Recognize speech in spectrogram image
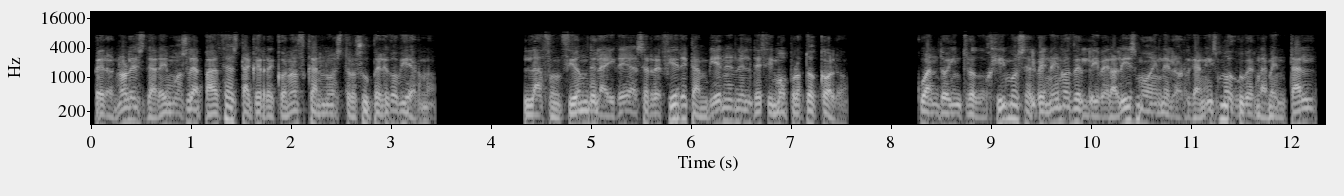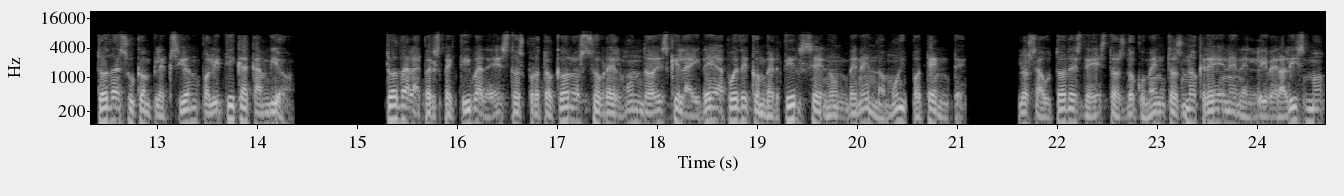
Pero no les daremos la paz hasta que reconozcan nuestro supergobierno. La función de la idea se refiere también en el décimo protocolo. Cuando introdujimos el veneno del liberalismo en el organismo gubernamental, toda su complexión política cambió. Toda la perspectiva de estos protocolos sobre el mundo es que la idea puede convertirse en un veneno muy potente. Los autores de estos documentos no creen en el liberalismo,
